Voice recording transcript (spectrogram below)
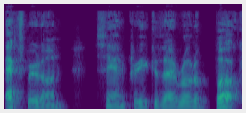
expert on Sand Creek because I wrote a book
